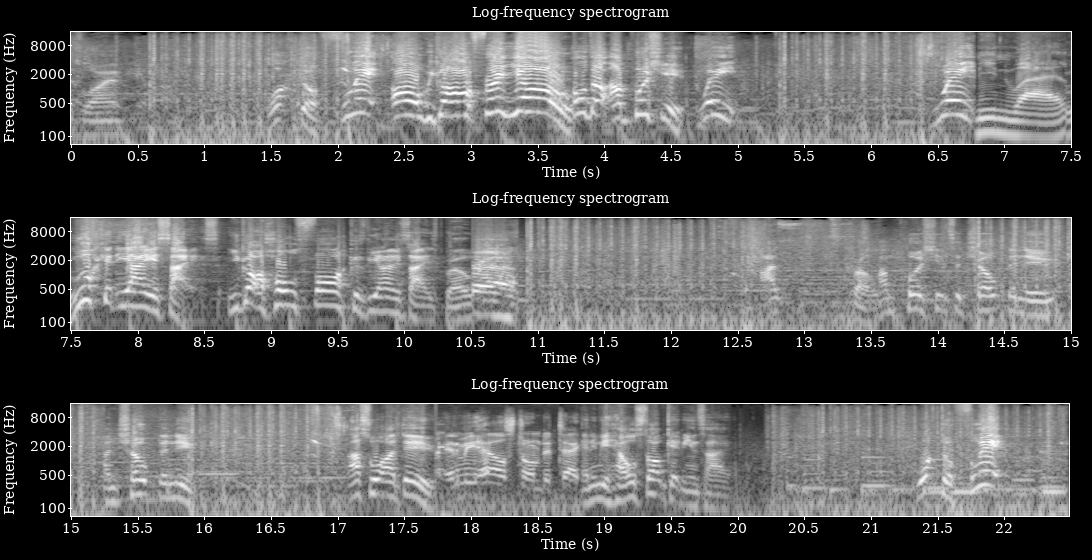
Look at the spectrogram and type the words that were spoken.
That's why. What the flip? Oh, we got all three. Yo! Hold up, I'm pushing. Wait. Wait. Meanwhile, Look at the iron sights. You got a whole fork as the iron sights, bro. I, bro, I'm pushing to choke the nuke and choke the nuke. That's what I do. Enemy Hellstorm detected. Enemy Hellstorm, get me inside. What the flip?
